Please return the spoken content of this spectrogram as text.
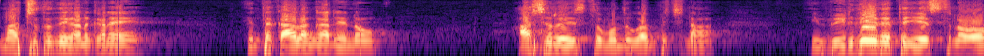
నచ్చుతుంది కనుకనే ఇంతకాలంగా నేను ఆశీర్వదిస్తూ ముందుకు పంపించిన ఈ విడిది ఏదైతే చేస్తున్నావో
